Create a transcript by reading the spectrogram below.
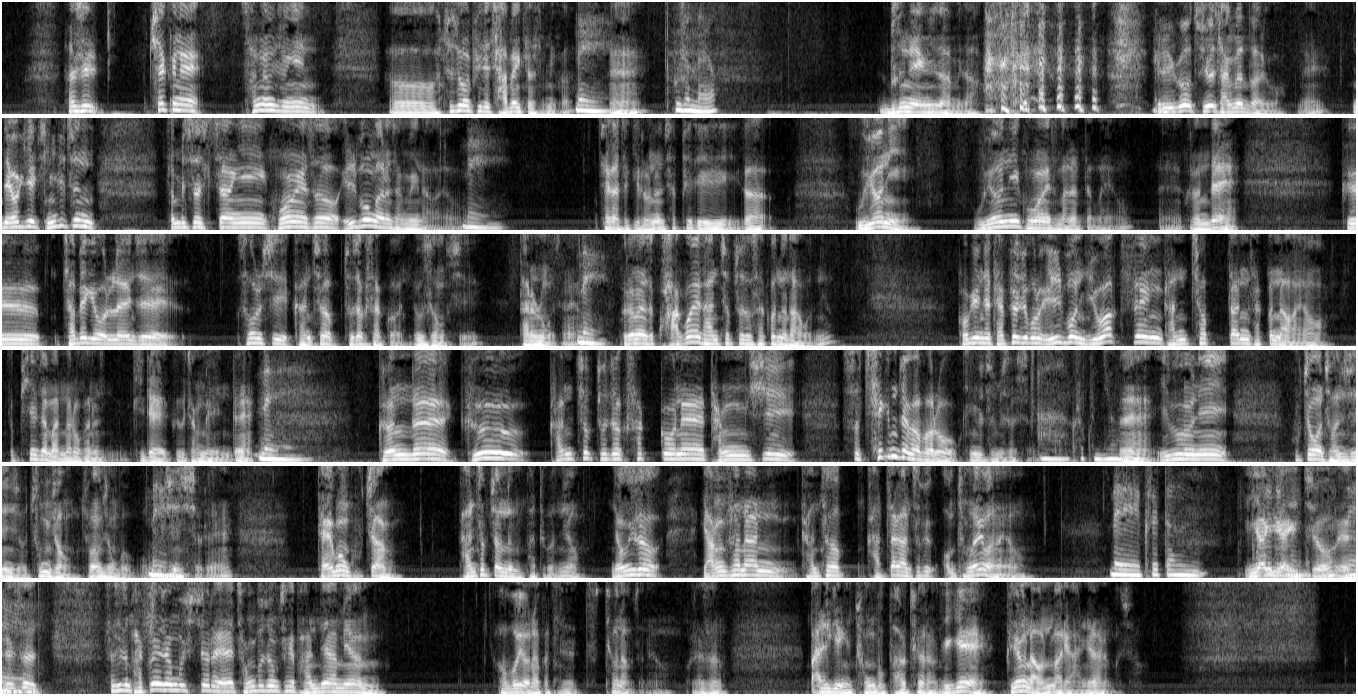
사실 최근에 상영 중인 어, 최성호 PD 자백 있지 않습니까? 네. 네. 보셨나요? 무슨 내용인지 압니다. 그리고 주요 장면도 알고. 네. 근데 여기에 김기춘 전 비서실장이 공항에서 일본 가는 장면이 나와요. 네. 제가 듣기로는 최 PD가 우연히 우연히 공항에서 만났다고 해요. 네, 그런데 그 자백이 원래 이제 서울시 간첩 조작 사건 요성 씨 다루는 거잖아요. 네. 그러면서 과거의 간첩 조작 사건도 나오거든요. 거기 이제 대표적으로 일본 유학생 간첩단 사건 나와요. 그 피해자 만나러 가는 길의 그 장면인데 네. 그런데 그 간첩 조작 사건의 당시 수사 책임자가 바로 김규춘 비서실장. 아, 그렇군요. 네, 이분이 국정원 전신이죠. 중정, 중앙정보부 네. 유신 시절에 대공 국장 간첩 잡는 파트거든요. 여기서 양산한 간첩 가짜 간첩이 엄청나게 많아요. 네, 그랬다는 이야기가 있죠. 예, 네. 그래서 사실은 박근혜 정부 시절에 정부 정책에 반대하면 어버이 연합 같은 데 튀어나오잖아요. 그래서 빨갱이 종북 바로 튀어나오는데 이게 그냥 나오는 말이 아니라는 거죠.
